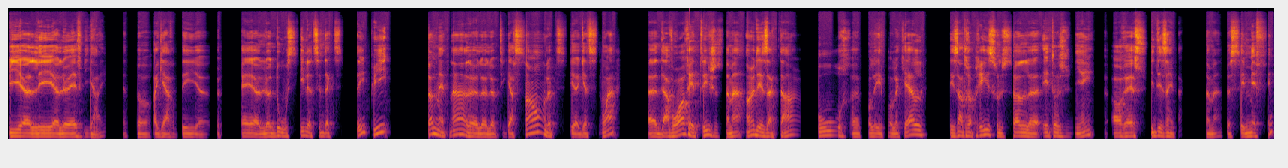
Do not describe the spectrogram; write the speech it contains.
puis euh, les, euh, le FBI a regardé le dossier, le type d'activité. Puis, donne maintenant le, petit garçon, le petit Gatinois, d'avoir été justement un des acteurs pour, pour, les, pour lequel les entreprises sur le sol états-unien auraient subi des impacts de ces méfaits.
